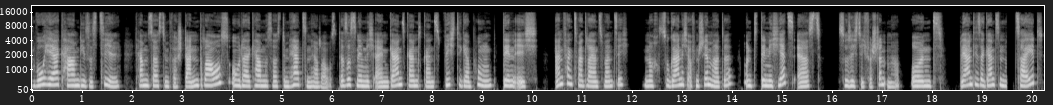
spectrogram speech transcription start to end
woher kam dieses Ziel? Kam es aus dem Verstand raus oder kam es aus dem Herzen heraus? Das ist nämlich ein ganz, ganz, ganz wichtiger Punkt, den ich Anfang 2023 noch so gar nicht auf dem Schirm hatte und den ich jetzt erst so richtig verstanden habe. Und während dieser ganzen Zeit,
